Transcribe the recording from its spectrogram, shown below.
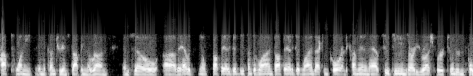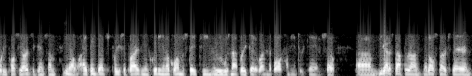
top 20 in the country in stopping the run. And so uh, they have a you know thought they had a good defensive line, thought they had a good linebacking corps, and to come in and have two teams already rush for 240 plus yards against them, you know, I think that's pretty surprising, including an Oklahoma State team who was not very good at running the ball coming into the game. So um, you got to stop the run. It all starts there, and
